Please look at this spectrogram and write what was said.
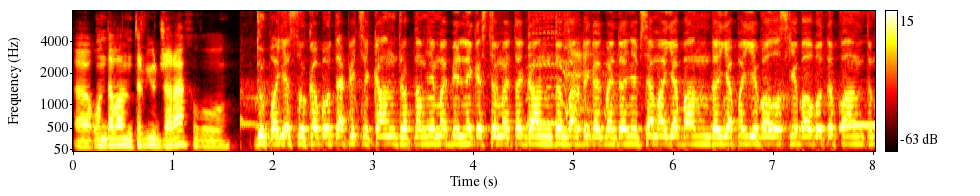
Э, он давал интервью Джарахову. Тупая сука, будто пятикантроп На мне мобильный костюм, это гандам Барби как бы, да не вся моя банда Я поебало съебал, будто фантом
